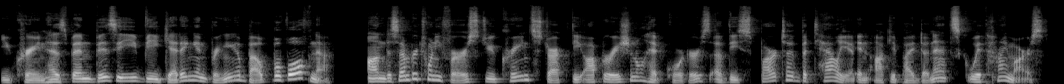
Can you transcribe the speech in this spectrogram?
Ukraine has been busy begetting and bringing about Bavovna. On December 21st, Ukraine struck the operational headquarters of the Sparta Battalion in occupied Donetsk with HIMARS,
